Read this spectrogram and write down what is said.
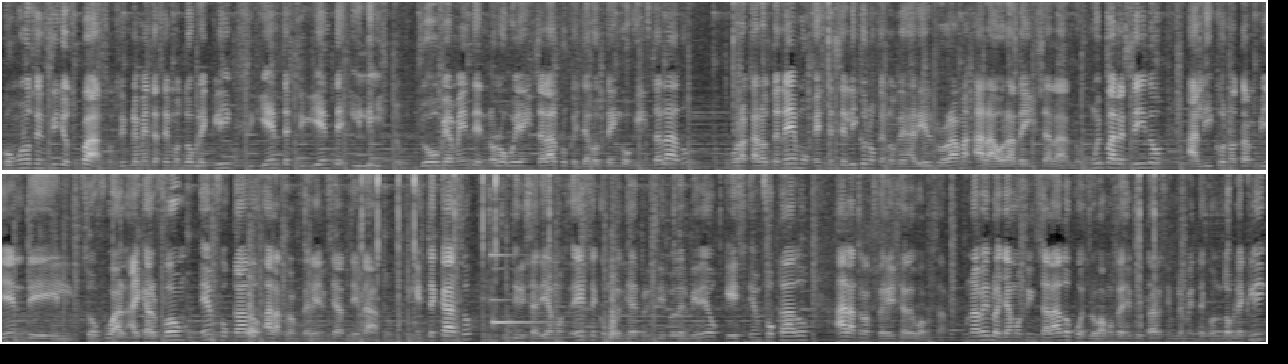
con unos sencillos pasos. Simplemente hacemos doble clic, siguiente, siguiente y listo. Yo obviamente no lo voy a instalar porque ya lo tengo instalado por acá lo tenemos, este es el icono que nos dejaría el programa a la hora de instalarlo. Muy parecido al icono también del software iCarphone enfocado a la transferencia de datos. En este caso utilizaríamos este como les dije al principio del video que es enfocado a la transferencia de WhatsApp. Una vez lo hayamos instalado pues lo vamos a ejecutar simplemente con doble clic.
